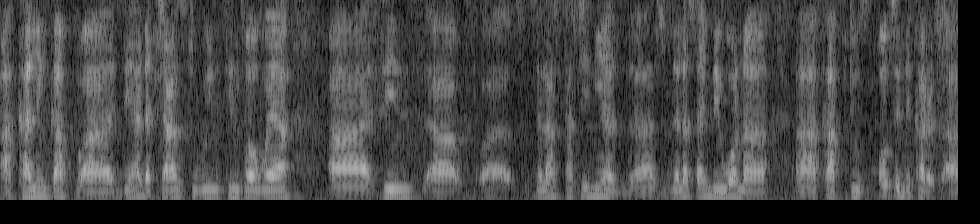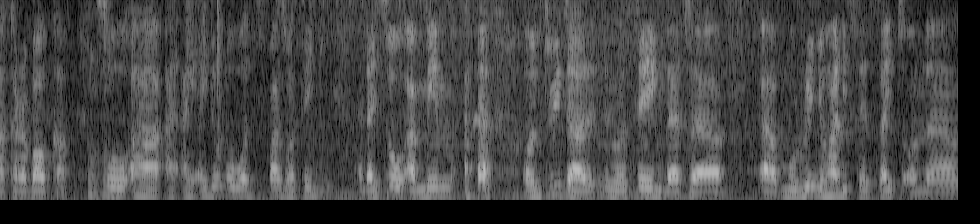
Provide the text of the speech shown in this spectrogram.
uh, Carling Cup. Uh, they had a chance to win silverware uh, since uh, uh, the last 13 years. Uh, the last time they won a, a cup, it was also in the Car- uh, Carabao Cup. Mhm. So uh, I, I- I don't know what Spurs were thinking. And I saw a meme on Twitter. It was saying that. Uh, uh, Mourinho had his set sight on uh,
